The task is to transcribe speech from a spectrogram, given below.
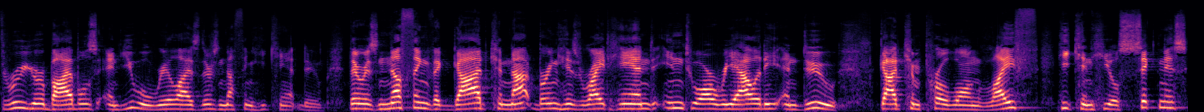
through your Bibles, and you will realize there's nothing He can't do. There is nothing that God cannot bring His right hand into our reality and do. God can prolong life, He can heal sickness,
